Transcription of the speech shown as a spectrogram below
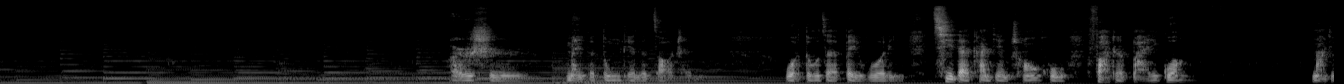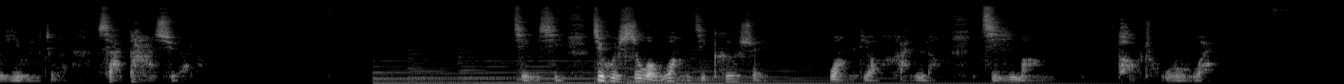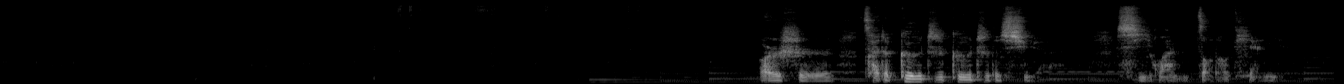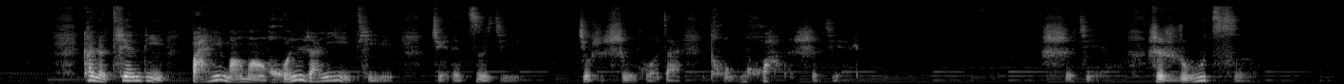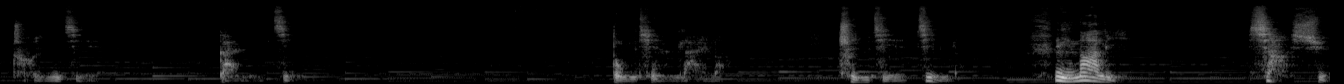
儿时每个冬天的早晨，我都在被窝里期待看见窗户发着白光，那就意味着下大雪了。惊喜就会使我忘记瞌睡。忘掉寒冷，急忙跑出屋外。儿时踩着咯吱咯吱的雪，喜欢走到田野。看着天地白茫茫浑然一体觉得自己就是生活在童话的世界里。世界是如此纯洁干净。冬天来了春节近了你那里下雪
